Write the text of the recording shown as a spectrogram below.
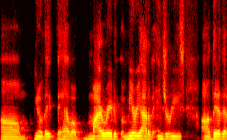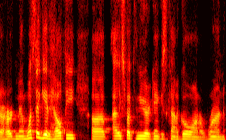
Um, you know, they they have a myriad of a myriad of injuries uh, there that are hurting them. Once they get healthy, uh, I expect the New York Yankees to kind of go on a run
